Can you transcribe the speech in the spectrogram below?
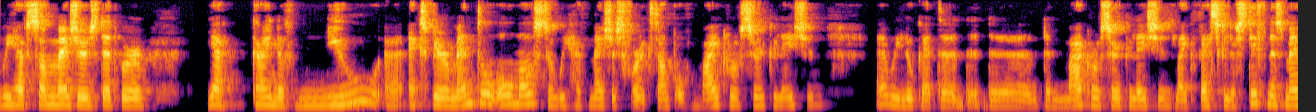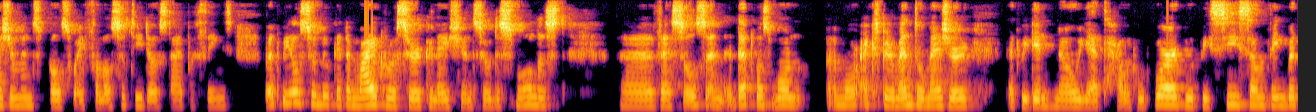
we have some measures that were, yeah, kind of new, uh, experimental almost. So we have measures, for example, of microcirculation, uh, we look at the, the, the, the, macro circulations like vascular stiffness measurements, pulse wave velocity, those type of things. But we also look at the micro circulation, so the smallest uh, vessels. And that was one a more experimental measure that we didn't know yet how it would work. Would we see something? But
